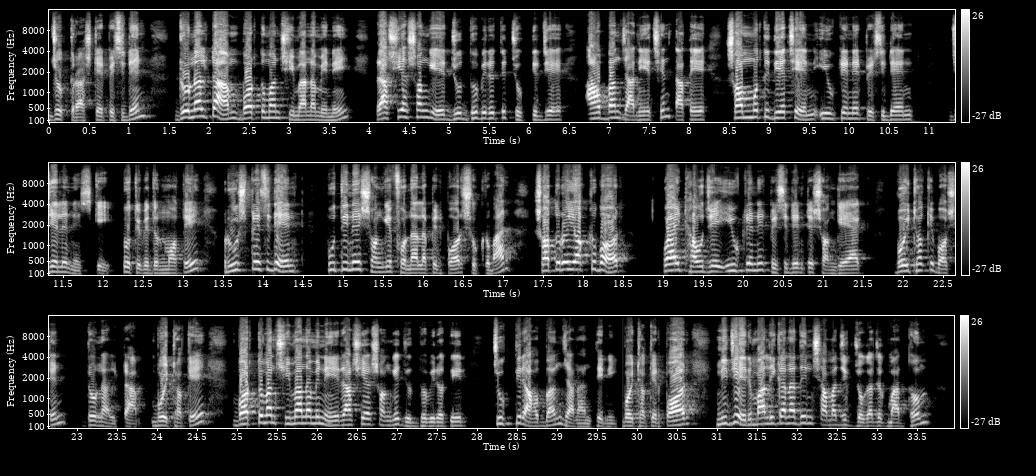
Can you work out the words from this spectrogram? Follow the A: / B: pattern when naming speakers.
A: যুক্তরাষ্ট্রের president Donald Trump বর্তমান সীমানা মেনে রাশিয়ার সঙ্গে যুদ্ধবিরতি চুক্তির যে আহ্বান জানিয়েছেন, তাতে সম্মতি দিয়েছেন ইউক্রেনের প্রেসিডেন্ট জেলেনেস্কি। প্রতিবেদন মতে, রুশ প্রেসিডেন্ট পুতিনের সঙ্গে ফোনালাপের পর শুক্রবার সতেরোই অক্টোবর হোয়াইট হাউজে ইউক্রেনের প্রেসিডেন্টের সঙ্গে এক বৈঠকে বসেন ডোনাল্ড ট্রাম্প। বৈঠকে বর্তমান সীমানা মেনে রাশিয়ার সঙ্গে যুদ্ধবিরতির চুক্তির আহ্বান জানান তিনি। বৈঠকের পর নিজের মালিকানাধীন সামাজিক যোগাযোগ মাধ্যম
